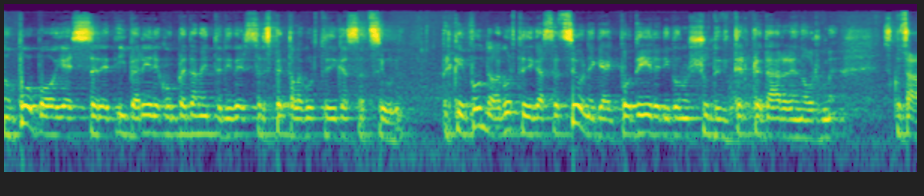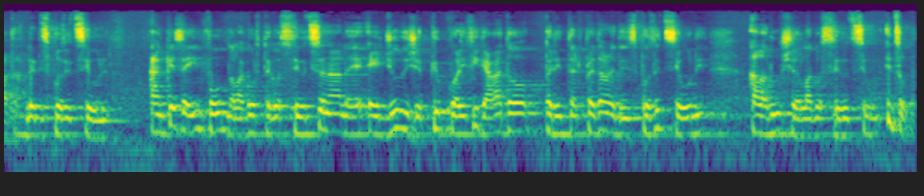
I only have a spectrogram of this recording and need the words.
non può poi essere di parere completamente diverso rispetto alla Corte di Cassazione, perché in fondo è la Corte di Cassazione che ha il potere riconosciuto di interpretare le norme scusate, le disposizioni, anche se in fondo la Corte Costituzionale è il giudice più qualificato per interpretare le disposizioni alla luce della Costituzione. Insomma,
